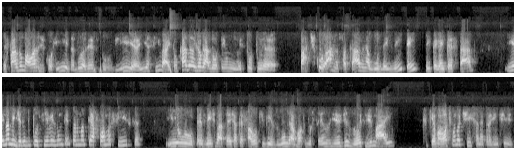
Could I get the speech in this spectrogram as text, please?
você faz uma hora de corrida, duas vezes por dia, e assim vai. Então cada jogador tem uma estrutura particular na sua casa, né? alguns deles nem tem, tem que pegar emprestado. E na medida do possível eles vão tentando manter a forma física. E o presidente do Atlético até falou que vislumbra a volta dos treinos no dia 18 de maio, que é uma ótima notícia, né? Para a gente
